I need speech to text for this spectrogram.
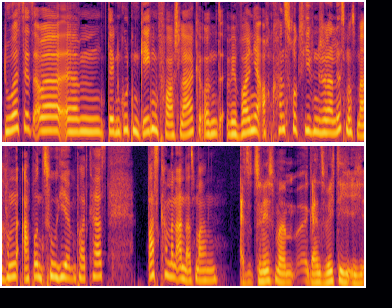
Du hast jetzt aber ähm, den guten Gegenvorschlag und wir wollen ja auch konstruktiven Journalismus machen, ab und zu hier im Podcast. Was kann man anders machen? Also zunächst mal ganz wichtig, ich,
